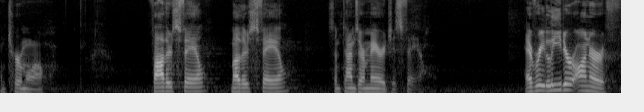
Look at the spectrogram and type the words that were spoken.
and turmoil. Fathers fail, mothers fail, sometimes our marriages fail. Every leader on earth,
